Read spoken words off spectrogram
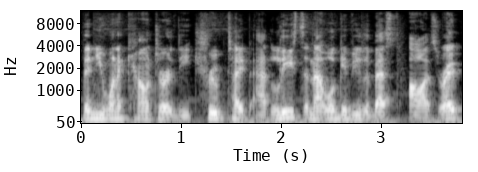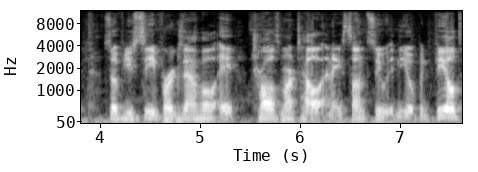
then you want to counter the troop type at least and that will give you the best odds right? So if you see for example a Charles Martel and a Sun Tzu in the open field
